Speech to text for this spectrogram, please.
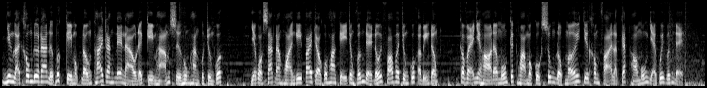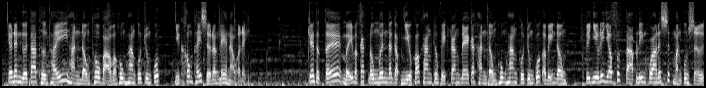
nhưng lại không đưa ra được bất kỳ một động thái răng đe nào để kìm hãm sự hung hăng của Trung Quốc. Giới quan sát đang hoài nghi vai trò của Hoa Kỳ trong vấn đề đối phó với Trung Quốc ở Biển Đông. Có vẻ như họ đã muốn kích hoạt một cuộc xung đột mới chứ không phải là cách họ muốn giải quyết vấn đề. Cho nên người ta thường thấy hành động thô bạo và hung hăng của Trung Quốc nhưng không thấy sự răng đe nào ở đây. Trên thực tế, Mỹ và các đồng minh đã gặp nhiều khó khăn trong việc răng đe các hành động hung hăng của Trung Quốc ở Biển Đông vì nhiều lý do phức tạp liên quan đến sức mạnh quân sự,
